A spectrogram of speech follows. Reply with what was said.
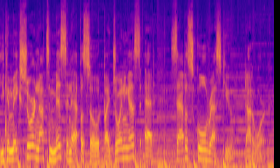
You can make sure not to miss an episode by joining us at sabbathschoolrescue.org.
